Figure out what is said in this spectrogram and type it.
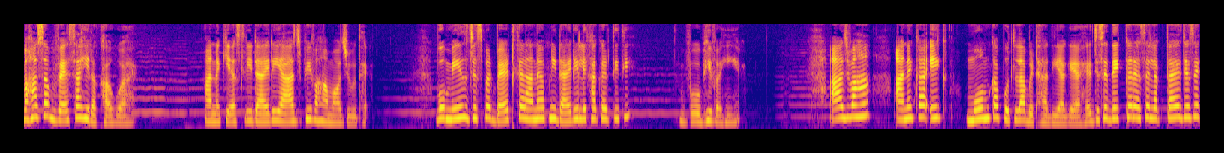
वहाँ सब वैसा ही रखा हुआ है। आना की असली डायरी आज भी वहाँ मौजूद है। वो मेज़ जिस पर बैठकर आना अपनी डायरी लिखा करती थी, वो भी वही है। आज वहाँ आने का एक मोम का पुतला बिठा दिया गया है, जिसे देखकर ऐसे लगता है जैसे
